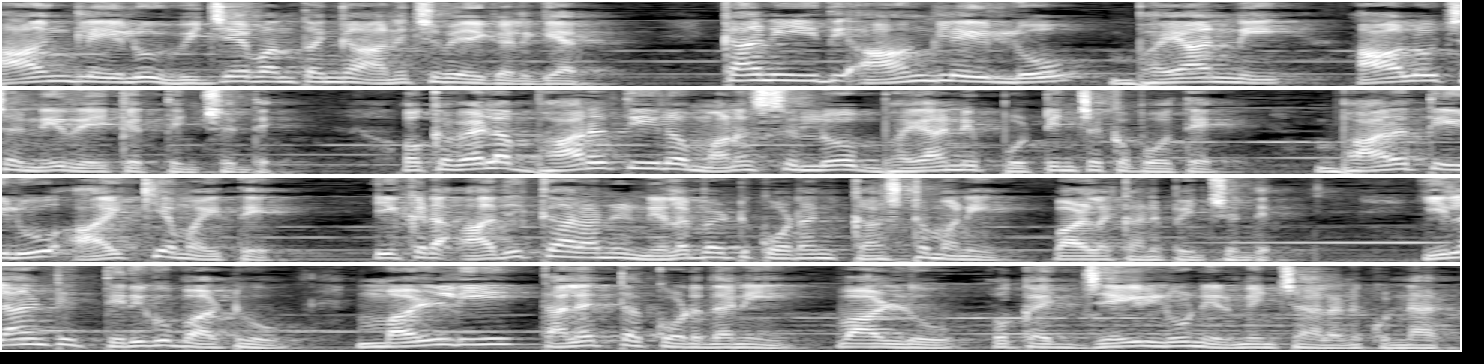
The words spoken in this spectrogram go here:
ఆంగ్లేయులు విజయవంతంగా అణిచివేయగలిగారు. కానీ ఇది ఆంగ్లేయుల్లో భయాన్ని ఆలోచనని రేకెత్తించింది. ఒకవేళ భారతీయుల మనస్సుల్లో భయాన్ని పుట్టించకపోతే భారతీయులు ఐక్యమైతే ఇక్కడ అధికారాన్ని నిలబెట్టుకోవడం కష్టమని వాళ్ళకనిపించింది. ఇలాంటి తిరుగుబాటు మళ్ళీ తలెత్తకూడదని వాళ్ళు ఒక జైలును నిర్మించాలనుకున్నారు.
